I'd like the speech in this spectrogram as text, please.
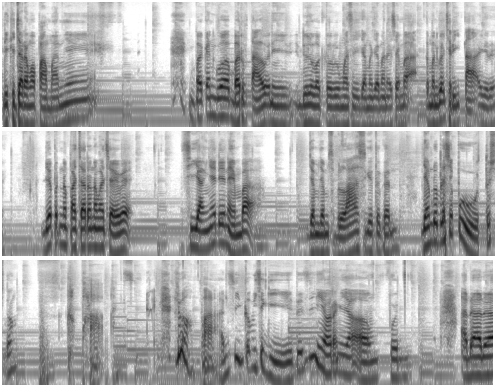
Dikejar sama pamannya. Bahkan gue baru tahu nih dulu waktu masih zaman zaman SMA teman gue cerita gitu. Dia pernah pacaran sama cewek. Siangnya dia nembak. Jam-jam 11 gitu kan. Jam 12 nya putus dong. Apaan sih? Lu apaan sih? Kok bisa gitu sih orang? Ya ampun ada ada.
